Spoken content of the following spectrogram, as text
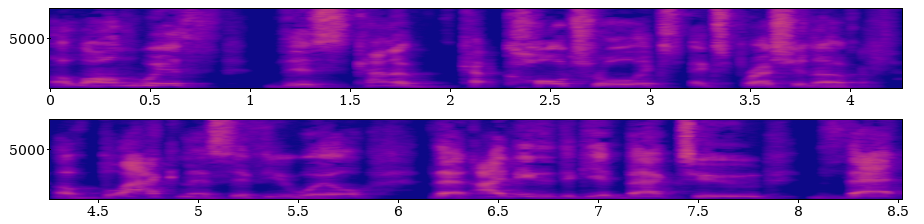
along with this kind of, kind of cultural ex- expression of of blackness, if you will, that I needed to get back to that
